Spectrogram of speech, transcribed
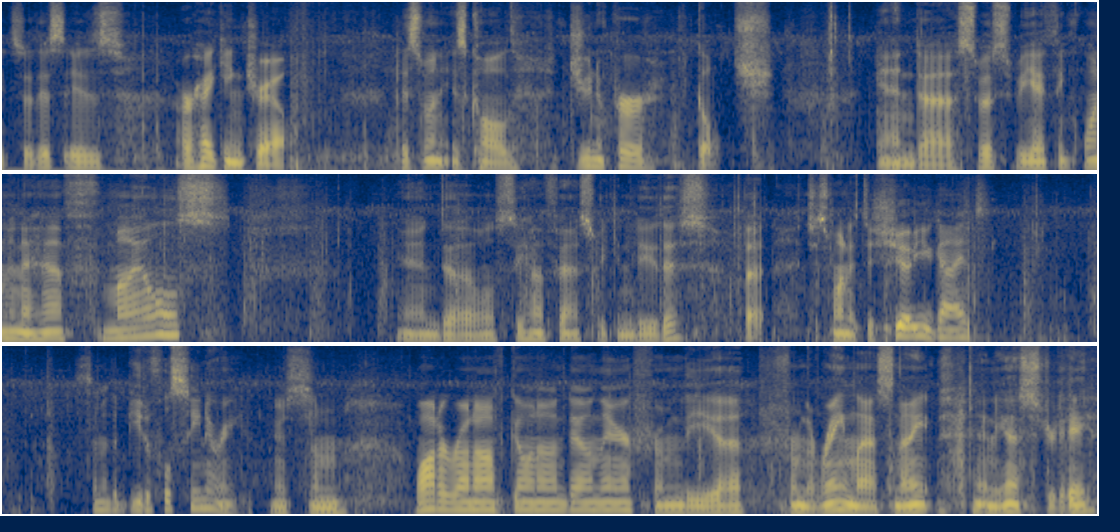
Right, so this is our hiking trail. This one is called Juniper Gulch. And uh, supposed to be, I think, one and a half miles. And uh, we'll see how fast we can do this. But just wanted to show you guys some of the beautiful scenery. There's some water runoff going on down there from the uh, from the rain last night and yesterday.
